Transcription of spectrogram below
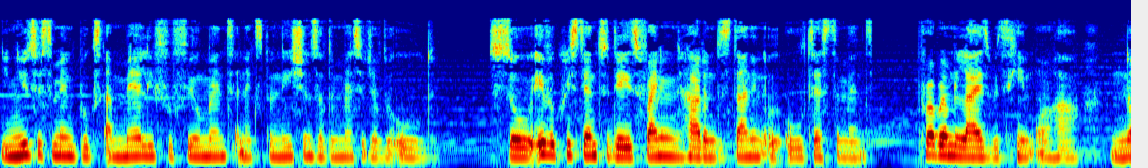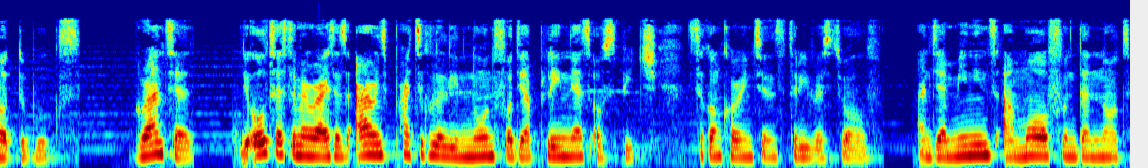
The New Testament books are merely fulfillments and explanations of the message of the Old. So, if a Christian today is finding it hard understanding the Old Testament, problem lies with him or her, not the books. Granted, the Old Testament writers aren't particularly known for their plainness of speech, 2 Corinthians 3 verse 12, and their meanings are more often than not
